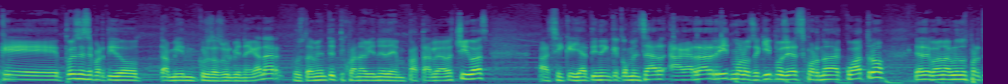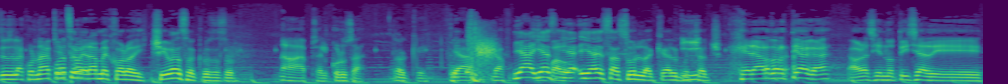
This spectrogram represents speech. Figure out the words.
que pues ese partido también Cruz Azul viene a ganar. Justamente Tijuana viene de empatarle a las Chivas. Así que ya tienen que comenzar a agarrar ritmo los equipos. Ya es jornada 4. Ya se juegan algunos partidos de la jornada ¿Quién 4. se verá mejor hoy? ¿Chivas o Cruz Azul? Ah, pues el Cruza. Ok. Ya, Ya, ya, ya, es, ya, ya es azul acá el Y muchacho. Gerardo Arteaga, ahora sí en noticia de,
